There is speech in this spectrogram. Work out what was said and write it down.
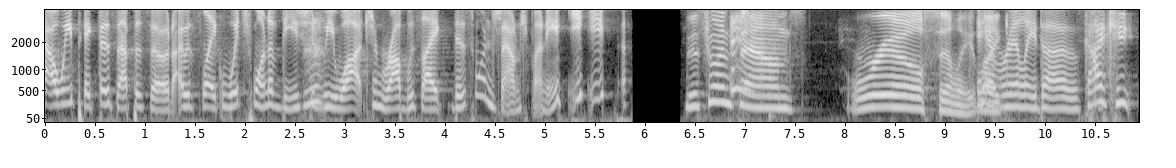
how we picked this episode. I was like, which one of these should we watch? And Rob was like, this one sounds funny. This one sounds real silly. like really does. God, can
